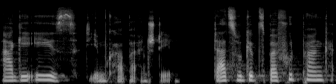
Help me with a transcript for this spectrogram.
AGEs, die im Körper entstehen. Dazu gibt es bei Foodpunk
